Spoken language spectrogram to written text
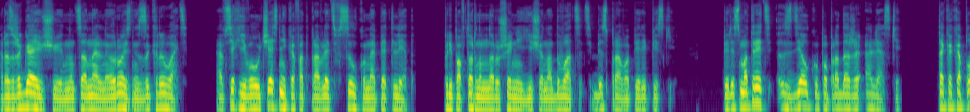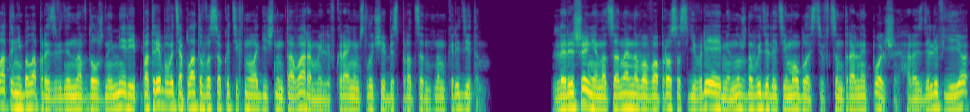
разжигающие национальную рознь, закрывать, а всех его участников отправлять в ссылку на 5 лет, при повторном нарушении еще на 20, без права переписки. Пересмотреть сделку по продаже Аляски, так как оплата не была произведена в должной мере, потребовать оплату высокотехнологичным товаром или, в крайнем случае, беспроцентным кредитом. Для решения национального вопроса с евреями нужно выделить им область в Центральной Польше, разделив ее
